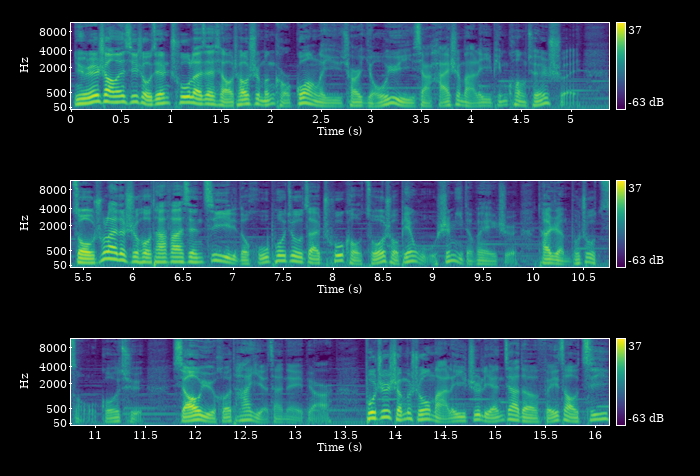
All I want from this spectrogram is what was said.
女人上完洗手间出来，在小超市门口逛了一圈，犹豫一下，还是买了一瓶矿泉水。走出来的时候，她发现记忆里的湖泊就在出口左手边五十米的位置。她忍不住走过去，小雨和她也在那边。不知什么时候买了一只廉价的肥皂机，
